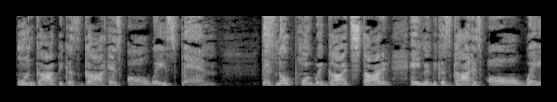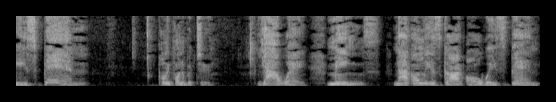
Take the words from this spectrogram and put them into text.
on God because God has always been. There's no point where God started, amen, because God has always been. Pulley point number two. Yahweh means not only has God always been,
